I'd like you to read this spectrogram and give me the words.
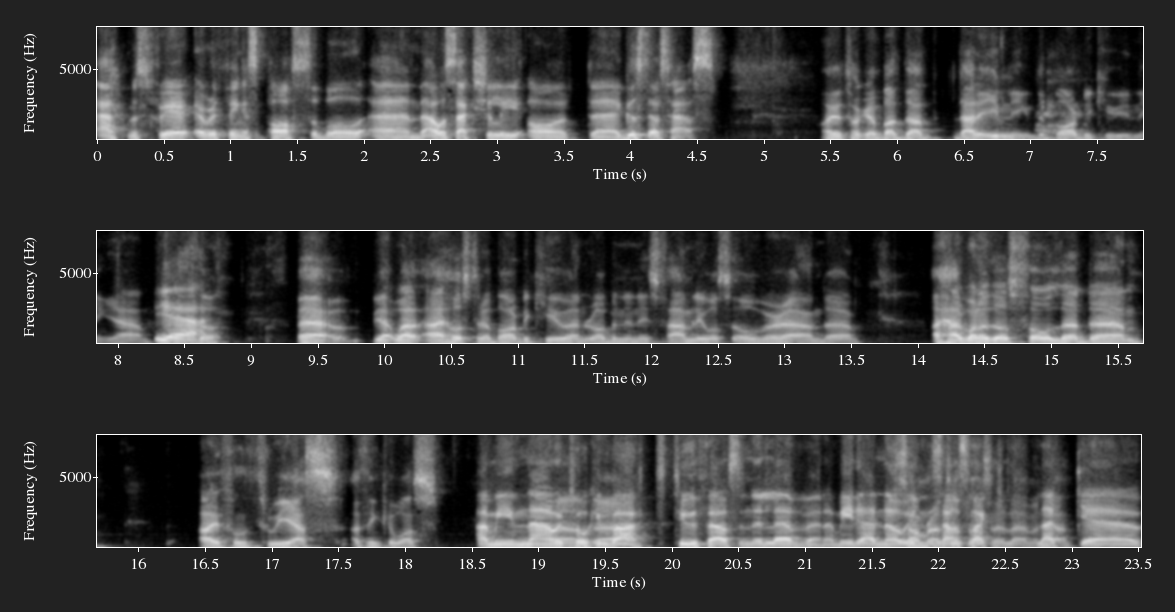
atmosphere, everything is possible. And I was actually at uh, Gustaf's house. Are you talking about that that evening, the barbecue evening? Yeah. Yeah, So, uh, yeah. Well, I hosted a barbecue, and Robin and his family was over, and uh, I had one of those folded um, iPhone 3s, I think it was. I mean, now we're And, talking uh, about 2011. I mean, I know it sounds like 2011, like uh,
